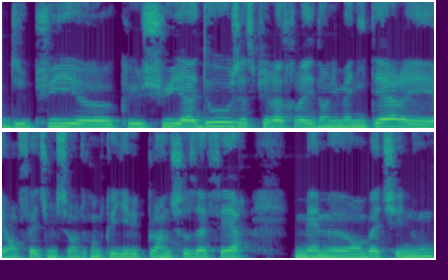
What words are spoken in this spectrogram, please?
depuis euh, que je suis ado, j'aspirais à travailler dans l'humanitaire et en fait, je me suis rendu compte qu'il y avait plein de choses à faire, même euh, en bas de chez nous.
